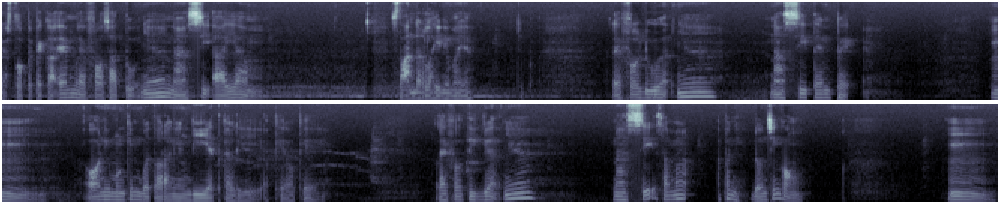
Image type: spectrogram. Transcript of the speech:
resto ppkm level satunya nasi ayam. Standar lah ini mah ya level 2 nya nasi tempe. Hmm. Oh ini mungkin buat orang yang diet kali. Oke oke. Level 3 nya nasi sama apa nih? Daun singkong. Hmm.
